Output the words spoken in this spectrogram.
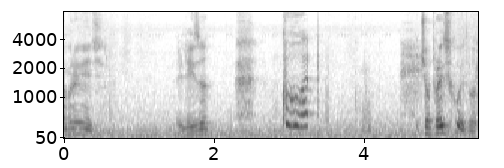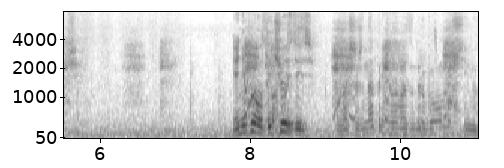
Добрый вечер. Лиза? Кот! Что происходит вообще? Я не понял, ты что здесь? Ваша жена приняла вас за другого мужчину.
